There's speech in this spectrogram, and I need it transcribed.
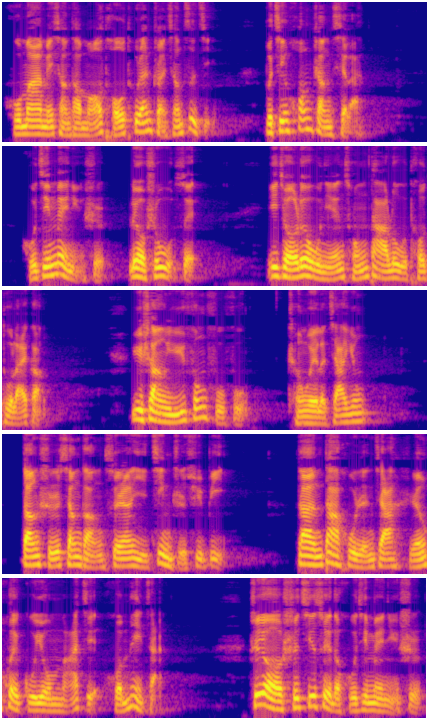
胡妈没想到矛头突然转向自己，不禁慌张起来。胡金妹女士，六十五岁，一九六五年从大陆偷渡来港，遇上于峰夫妇，成为了家佣。当时香港虽然已禁止续币，但大户人家仍会雇佣马姐或妹仔。只有十七岁的胡金妹女士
